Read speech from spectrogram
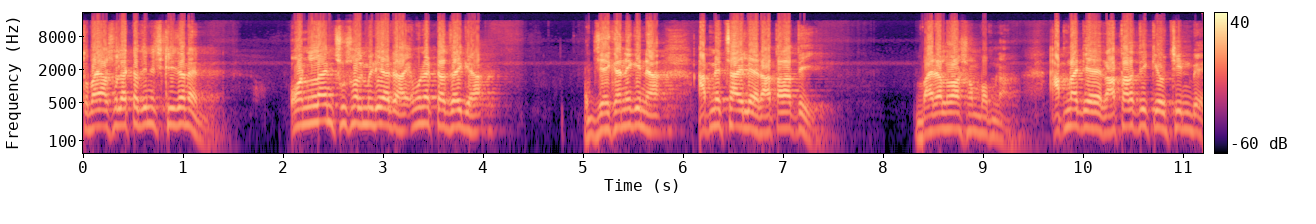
তো ভাই, আসলে একটা জিনিস কি জানেন? অনলাইন সোশ্যাল মিডিয়াটা এমন একটা জায়গা যেখানে কিনা আপনি চাইলে রাতারাতি ভাইরাল হওয়া সম্ভব না। আপনাকে রাতারাতি কেউ চিনবে,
